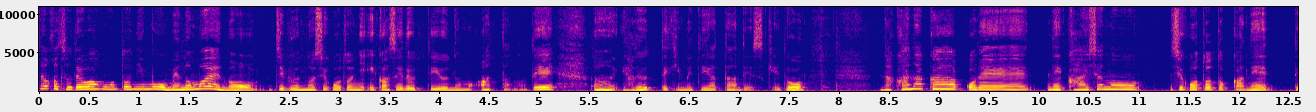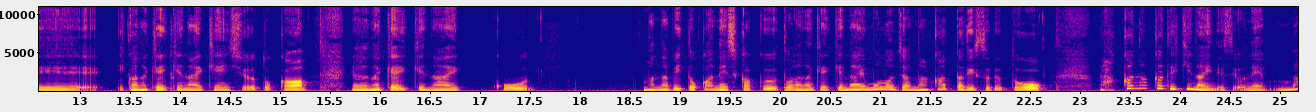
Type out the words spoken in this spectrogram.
なんかそれは本当にもう目の前の自分の仕事に生かせるっていうのもあったので、うん、やるって決めてやったんですけどなかなかこれね会社の仕事とかねで行かなきゃいけない研修とかやらなきゃいけないこう学びとかね資格取らなきゃいけないものじゃなかったりするとなかなかできないんですよね。ま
